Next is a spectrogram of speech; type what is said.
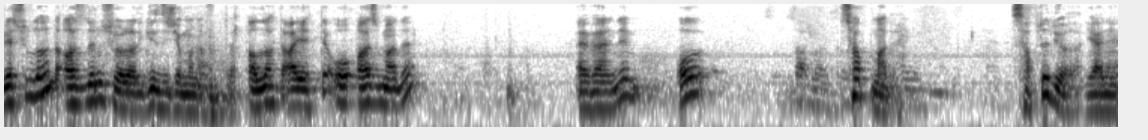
Resulullah'ın da azdığını söylüyorlardı gizlice münafıklar. Allah da ayette o azmadı. Efendim o Sapmadı. sapmadı. Saptı diyorlar. Yani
